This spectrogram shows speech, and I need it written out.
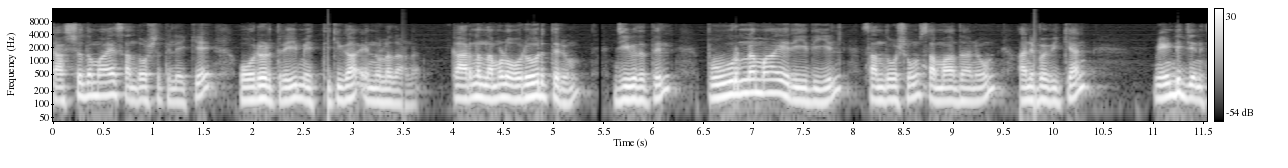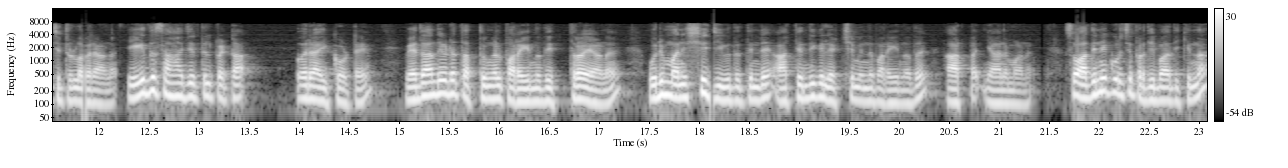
ശാശ്വതമായ സന്തോഷത്തിലേക്ക് ഓരോരുത്തരെയും എത്തിക്കുക എന്നുള്ളതാണ്. കാരണം നമ്മൾ ഓരോരുത്തരും ജീവിതത്തിൽ പൂർണമായ രീതിയിൽ സന്തോഷവും സമാധാനവും അനുഭവിക്കാൻ വേണ്ടി ജനിച്ചിട്ടുള്ളവരാണ്. ഏത് സാഹചര്യത്തിൽപ്പെട്ടവരായിക്കോട്ടെ വേദാന്തയുടെ തത്വങ്ങൾ പറയുന്നത് ഇത്രയാണ്. ഒരു മനുഷ്യ ജീവിതത്തിന്റെ ആത്യന്തിക ലക്ഷ്യം എന്ന് പറയുന്നത് ആത്മജ്ഞാനമാണ്. സോ അതിനെക്കുറിച്ച് പ്രതിപാദിക്കുന്ന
